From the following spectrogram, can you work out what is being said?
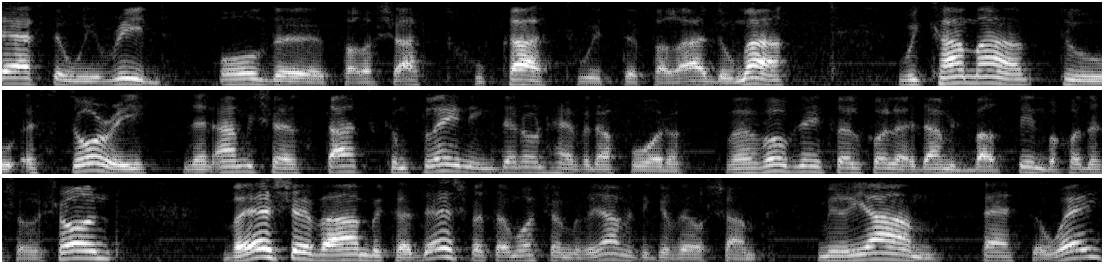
after we read all the Parashat Chukat with the Parah Adumah, we come up to a story that Am Yisrael starts complaining they don't have enough water. וישב העם בקדש ותמות שם מרים ותקבר שם. מרים passed away,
